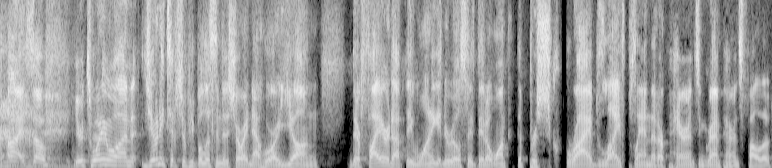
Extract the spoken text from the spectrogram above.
All right, so you're 21. Do you have any tips for people listening to the show right now who are young they're fired up. They want to get into real estate. They don't want the prescribed life plan that our parents and grandparents followed.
